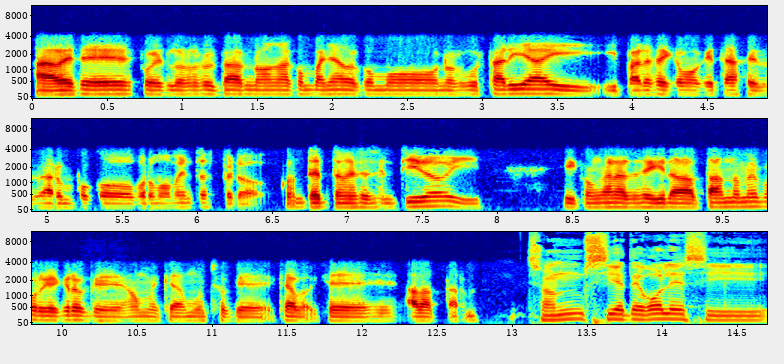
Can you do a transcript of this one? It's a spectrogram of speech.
a veces pues los resultados no han acompañado como nos gustaría y parece como que te hace dudar un poco por momentos, pero contento en ese sentido y, y con ganas de seguir adaptándome porque creo que aún me queda mucho que, que, adaptarme. Son siete goles y,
